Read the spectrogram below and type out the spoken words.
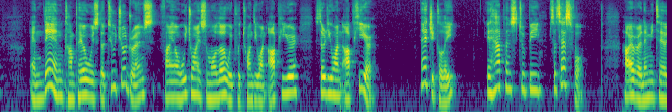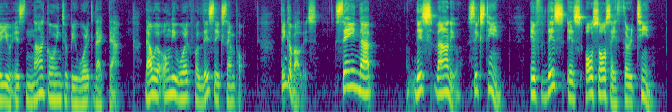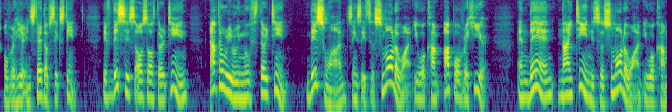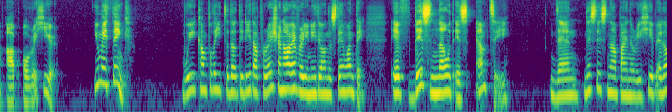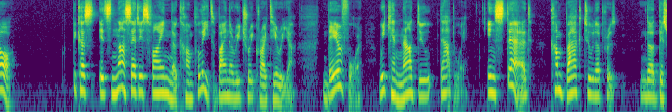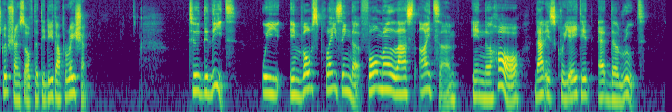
And then compare with the two children's, find out which one is smaller, we put 21 up here, 31 up here. Magically, it happens to be successful. However, let me tell you, it's not going to be work like that. That will only work for this example. Think about this. Saying that this value, 16, if this is also say 13 over here instead of 16, if this is also 13, after we remove 13, this one, since it's a smaller one, it will come up over here. And then 19 is a smaller one, it will come up over here. You may think we complete the delete operation. However, you need to understand one thing. If this node is empty, then this is not binary heap at all because it's not satisfying the complete binary tree criteria. Therefore, we cannot do that way. Instead, come back to the, the descriptions of the delete operation. To delete, we involves placing the former last item in the hole that is created at the root.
